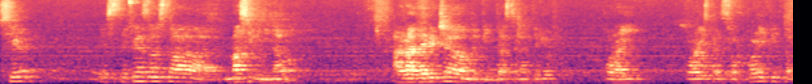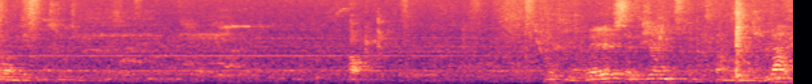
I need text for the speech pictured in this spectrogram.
Este, fíjate dónde está más iluminado. A la derecha de donde pintaste el anterior. Por ahí. Por ahí está el sol. Por ahí pinta donde más o menos. Ok. Déjenme ver, se fijan, está muy nublado.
